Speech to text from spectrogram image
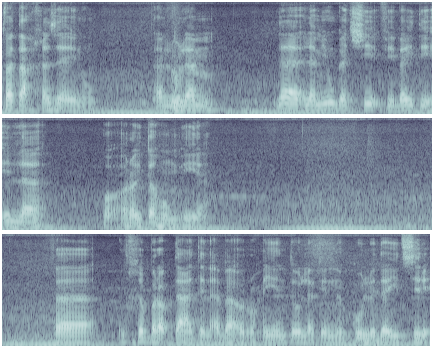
فتح خزائنه. قال له لم لا لم يوجد شيء في بيتي إلا واريتهم إياه. فالخبرة بتاعت الآباء الروحيين تقول لك إن كل ده يتسرق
